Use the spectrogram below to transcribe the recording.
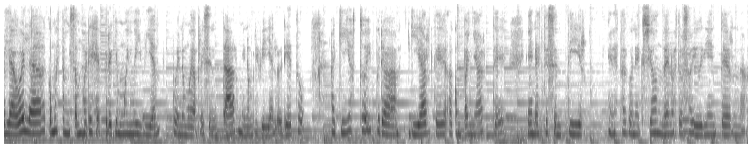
Hola, hola, ¿cómo están mis amores? Espero que muy muy bien. Bueno, me voy a presentar, mi nombre es Vivian Loreto. Aquí yo estoy para guiarte, acompañarte en este sentir, en esta conexión de nuestra sabiduría interna,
